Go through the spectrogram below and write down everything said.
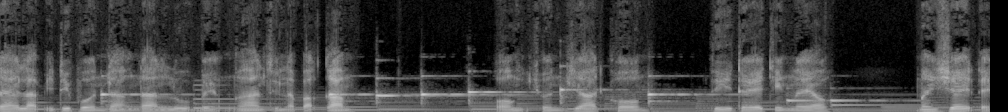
ได้รับอิทธิพลทางด้านรูปแบบงานศิลปกรรม ของชนชาติขอมที่แท้จริงแล้ว ไม่ใช่แต่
